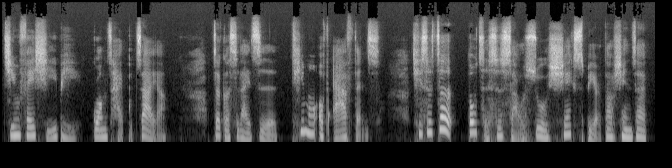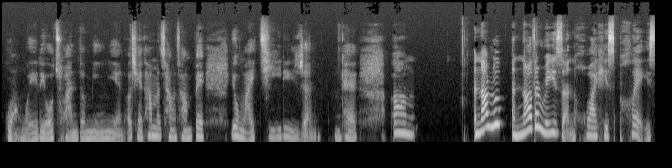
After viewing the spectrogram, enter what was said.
今非昔比，光彩不再啊！这个是来自 Timon of Athens。其实这都只是少数 Shakespeare 到现在广为流传的名言，而且他们常常被用来激励人。OK，嗯、um,，another another reason why his plays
